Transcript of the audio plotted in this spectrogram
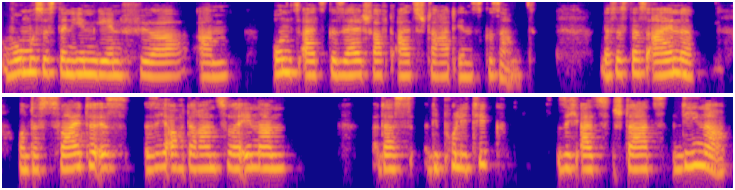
wo muss es denn hingehen für ähm, uns als Gesellschaft, als Staat insgesamt? Das ist das eine. Und das zweite ist, sich auch daran zu erinnern, dass die Politik sich als Staatsdiener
